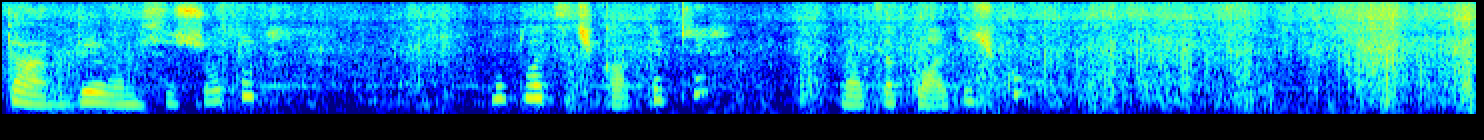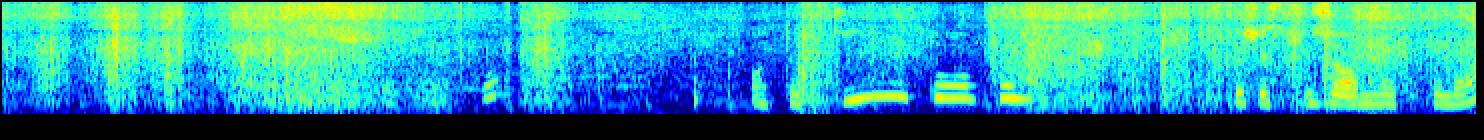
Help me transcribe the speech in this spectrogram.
Так, дивимося, що тут. Ну, платічка такі. Да, це платічко. Що це? Отакі топи. Це щось піжамне да?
